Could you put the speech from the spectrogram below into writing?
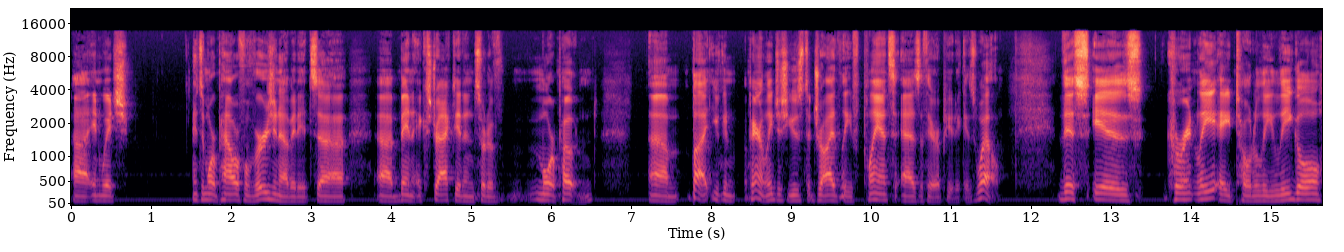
uh, in which it's a more powerful version of it it's uh, uh been extracted and sort of more potent um, but you can apparently just use the dried leaf plants as a therapeutic as well. This is currently a totally legal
